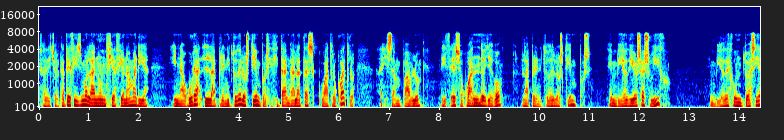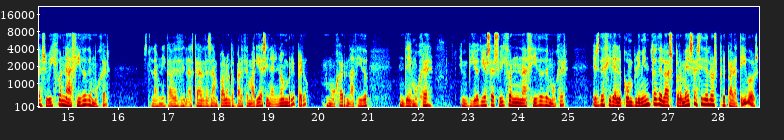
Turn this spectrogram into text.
se ha dicho el catecismo, la anunciación a María inaugura la plenitud de los tiempos y cita Gálatas 4.4. Ahí San Pablo dice eso, cuando llegó la plenitud de los tiempos, envió Dios a su Hijo, envió de junto a sí a su Hijo nacido de mujer. Es la única vez en las cartas de San Pablo en que aparece María sin el nombre, pero mujer, nacido de mujer. Envió Dios a su Hijo nacido de mujer. Es decir, el cumplimiento de las promesas y de los preparativos.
